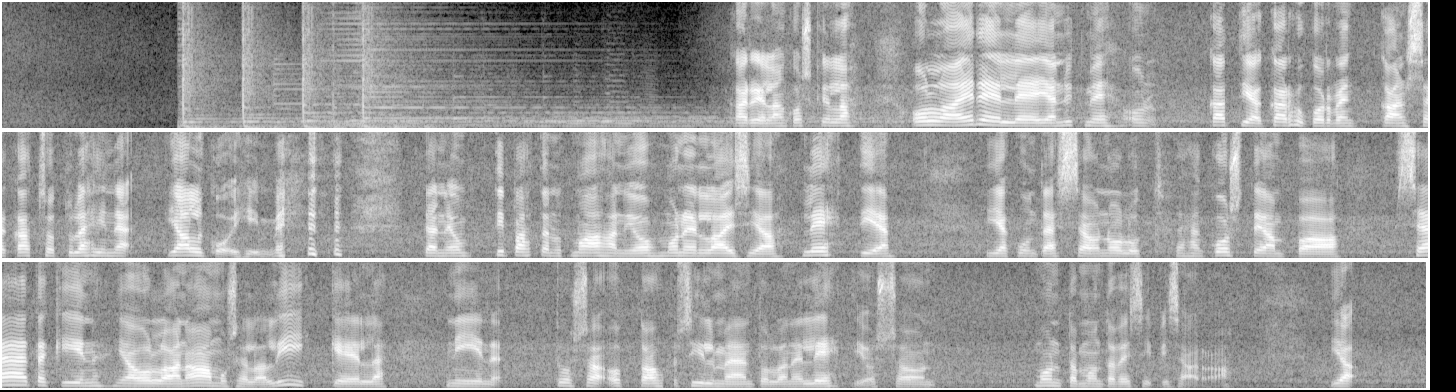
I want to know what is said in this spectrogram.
Karjalankoskella ollaan edelleen ja nyt me on Katja Karhukorven kanssa katsottu lähinnä jalkoihimme. Tänne on tipahtanut maahan jo monenlaisia lehtiä ja kun tässä on ollut vähän kosteampaa säätäkin ja ollaan aamusella liikkeellä, niin tuossa ottaa silmään tuollainen lehti, jossa on monta monta vesipisaraa. Ja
